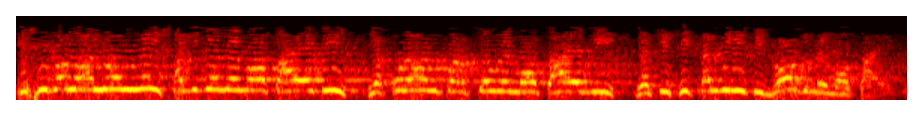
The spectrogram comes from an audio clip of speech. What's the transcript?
کسی کو معلوم نہیں سجدے میں موت آئے گی یا قرآن پڑھتے ہوئے موت آئے گی یا کسی کلوری کی گود میں موت آئے گی۔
